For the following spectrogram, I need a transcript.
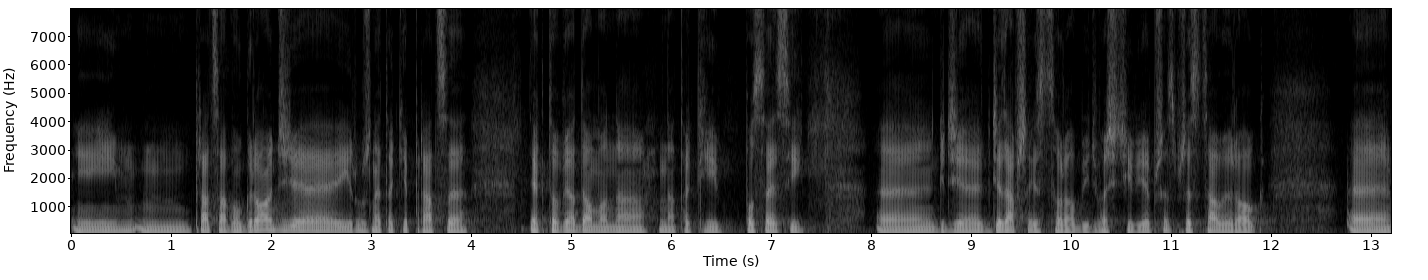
i mm, praca w ogrodzie i różne takie prace, jak to wiadomo, na, na takiej posesji E, gdzie, gdzie zawsze jest co robić właściwie przez, przez cały rok. E,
